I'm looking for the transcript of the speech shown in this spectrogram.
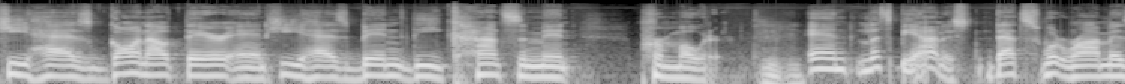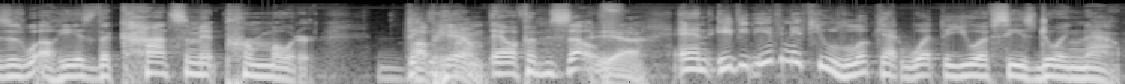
He has gone out there and he has been the consummate promoter. And let's be honest, that's what Rahm is as well. He is the consummate promoter. The- Of him. Of himself. Yeah. And even even if you look at what the UFC is doing now,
